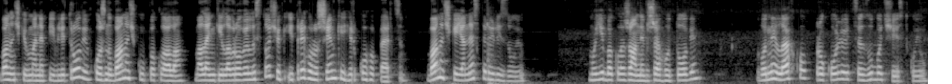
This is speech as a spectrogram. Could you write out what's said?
Баночки в мене півлітрові. В кожну баночку поклала маленький лавровий листочок і три горошинки гіркого перцю. Баночки я не стерилізую. Мої баклажани вже готові. Вони легко проколюються зубочисткою.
